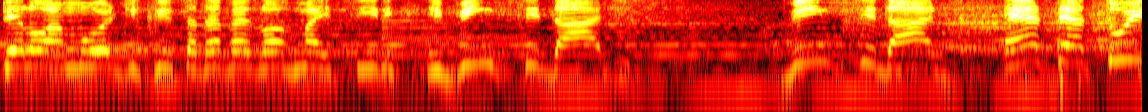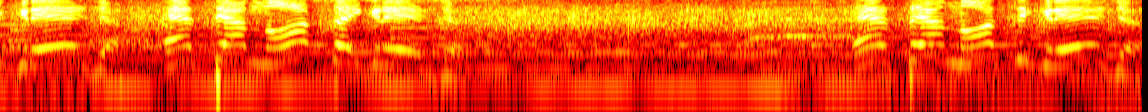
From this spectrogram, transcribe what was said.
pelo amor de Cristo através do Love My City e 20 cidades. 20 cidades, essa é a tua igreja, essa é a nossa igreja. Essa é a nossa igreja.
